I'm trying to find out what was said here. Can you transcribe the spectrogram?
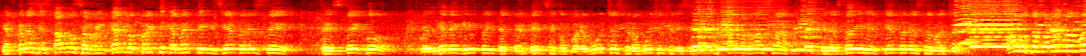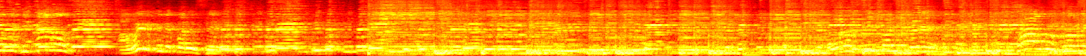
que apenas estamos arrancando, prácticamente iniciando en este festejo del Día de Grito de Independencia, compadre. Muchas, pero muchas felicidades a toda la raza que se está divirtiendo en esta noche. Vamos a ponernos muy mexicanos. A ver qué le parece. Ahora sí, pariente. ¡Qué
